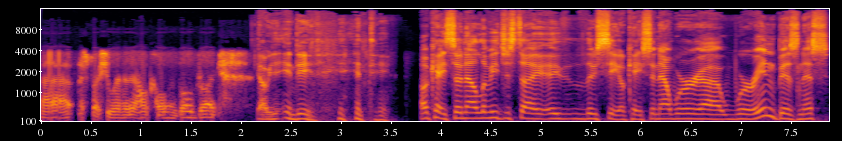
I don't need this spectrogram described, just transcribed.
uh, especially when there's alcohol involved, right? Oh, indeed, indeed. Okay, so now let me just uh, let's see. Okay, so now we're uh, we're in business.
